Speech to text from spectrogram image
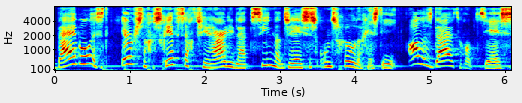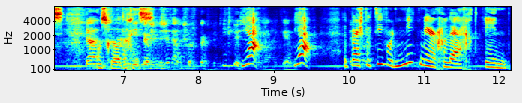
Bijbel is het eerste geschrift, zegt Girard, die laat zien dat Jezus onschuldig is. Die alles duidt erop dat Jezus Ja, onschuldig die is. Er zit eigenlijk een soort perspectief Ja, in. ja. Het perspectief wordt niet meer gelegd in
